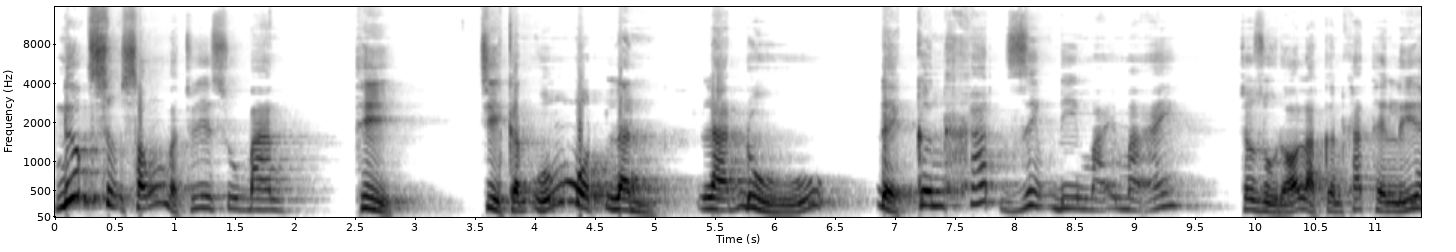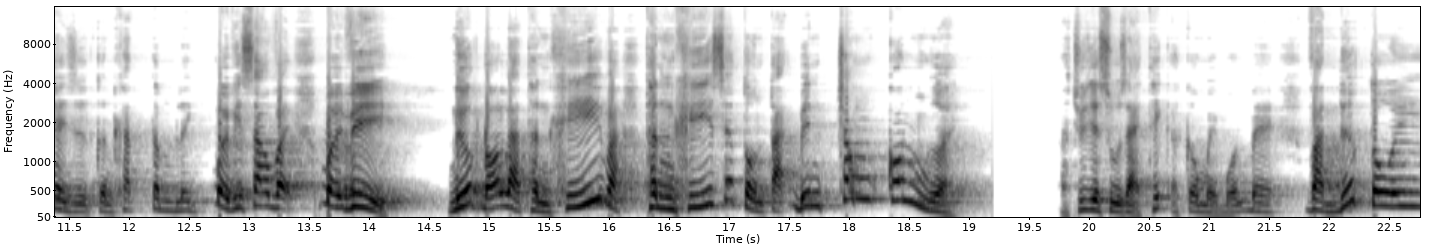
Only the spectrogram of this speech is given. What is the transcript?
Nước sự sống mà Chúa Giêsu ban, Thì chỉ cần uống một lần là đủ để cơn khát dịu đi mãi mãi. Cho dù đó là cơn khát thế lý hay dù cơn khát tâm linh. Bởi vì sao vậy? Bởi vì nước đó là thần khí và thần khí sẽ tồn tại bên trong con người. Và Chúa Giêsu giải thích ở câu 14b và nước tôi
